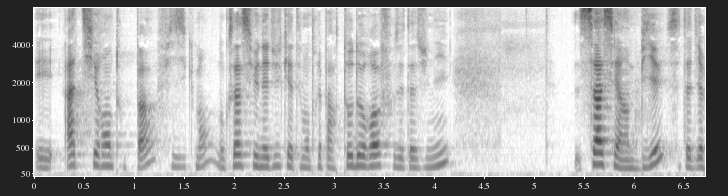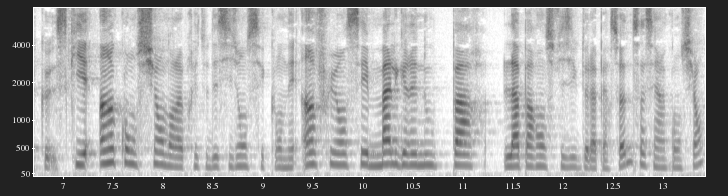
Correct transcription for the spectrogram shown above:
est attirante ou pas physiquement. Donc ça, c'est une étude qui a été montrée par Todorov aux États-Unis. Ça, c'est un biais, c'est-à-dire que ce qui est inconscient dans la prise de décision, c'est qu'on est influencé malgré nous par l'apparence physique de la personne. Ça, c'est inconscient.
